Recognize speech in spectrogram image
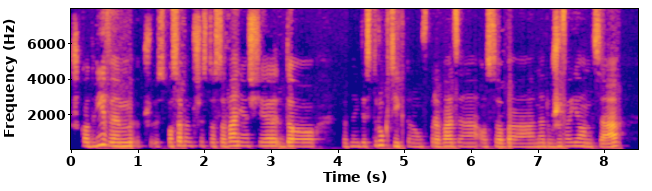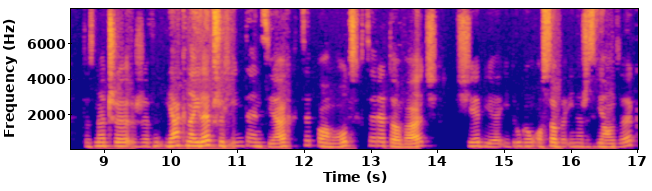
szkodliwym sposobem przystosowania się do pewnej destrukcji, którą wprowadza osoba nadużywająca. To znaczy, że w jak najlepszych intencjach chcę pomóc, chcę ratować siebie i drugą osobę i nasz związek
